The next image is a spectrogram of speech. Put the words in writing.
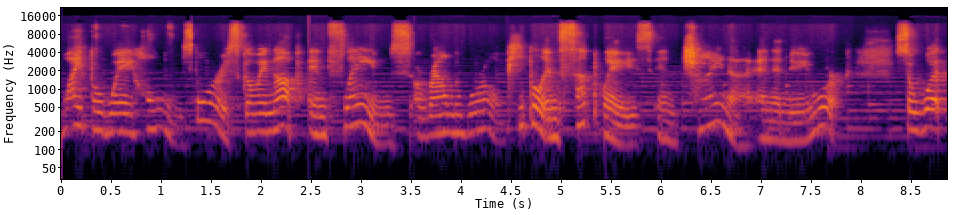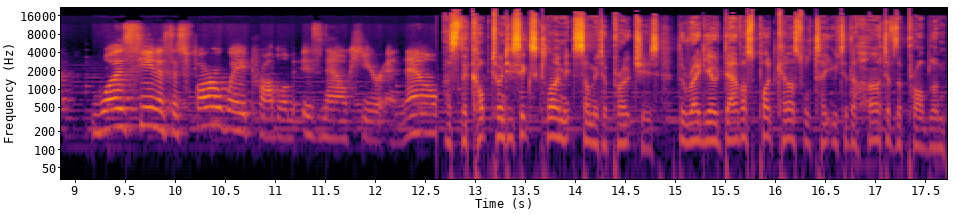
wipe away homes, forests going up in flames around the world, people in subways in China and in New York. So, what was seen as this faraway problem is now here and now. As the COP26 climate summit approaches, the Radio Davos podcast will take you to the heart of the problem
